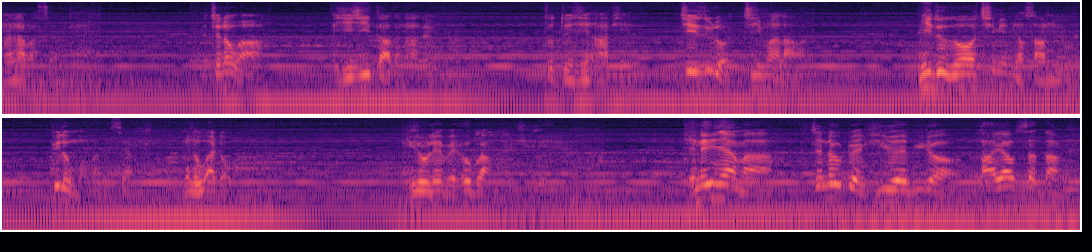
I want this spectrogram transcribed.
မှန်လားပါဆရာသခင်ကျွန်တော်ကအရေးကြီးသာသနာလဲတွတ်တွင်ခြင်းအပြင် ကျေးဇူးတော်ကြီးမားလာပါမြည်သူသောချင်းမြင့်မြောက်စားမျိုးကိုပြုလုပ်မှာပါဆရာသခင်မလိုအပ်တော့ပါဒီလိုလည်းပဲဟုတ်ပါမယ်ကြီးလေးယနေ့ညမှာကျွန်ုပ်တို့ရည်ရွယ်ပြီးတော့လာရောက်ဆက်တာမယ်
